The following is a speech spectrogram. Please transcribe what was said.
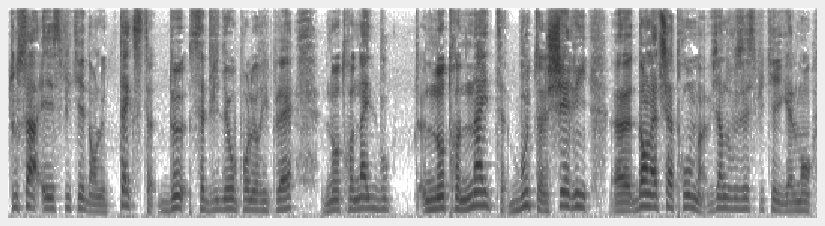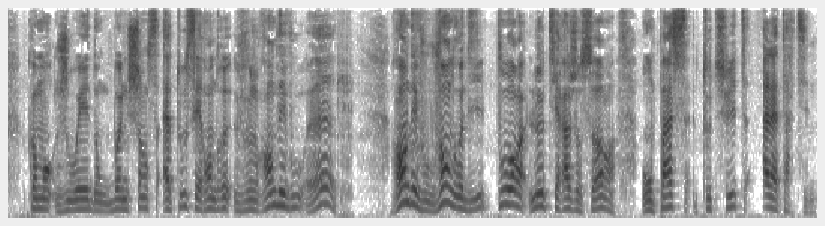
Tout ça est expliqué dans le texte de cette vidéo pour le replay. Notre Nightbook notre Night Boot chéri euh, dans la chatroom vient de vous expliquer également comment jouer. Donc bonne chance à tous et rendez-vous. Euh, Rendez-vous vendredi pour le tirage au sort. On passe tout de suite à la tartine.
